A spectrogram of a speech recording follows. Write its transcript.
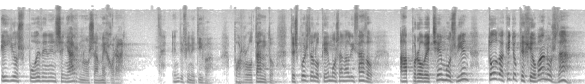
Ellos pueden enseñarnos a mejorar. En definitiva, por lo tanto, después de lo que hemos analizado, aprovechemos bien todo aquello que Jehová nos da,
